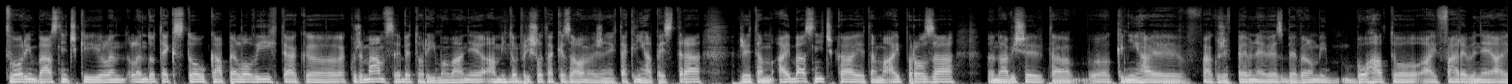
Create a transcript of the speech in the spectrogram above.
tvorím básničky len, len do textov kapelových, tak e, akože mám v sebe to rímovanie a mi to prišlo také zaujímavé, že nech tá kniha pestrá, že je tam aj básnička, je tam aj proza, navyše tá e, kniha je fakt, že v pevnej väzbe veľmi bohato, aj farebne, aj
